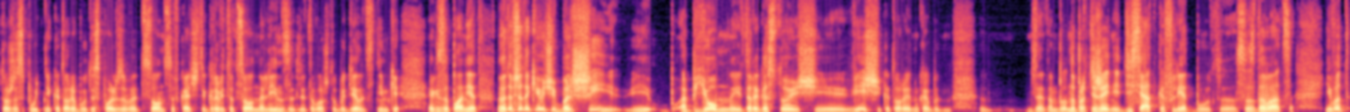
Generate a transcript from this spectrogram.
тоже спутник, который будет использовать Солнце в качестве гравитационной линзы для того, чтобы делать снимки экзопланет. Но это все-таки очень большие и объемные, дорогостоящие вещи, которые, ну, как бы не знаю, там на протяжении десятков лет будут э, создаваться. И вот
